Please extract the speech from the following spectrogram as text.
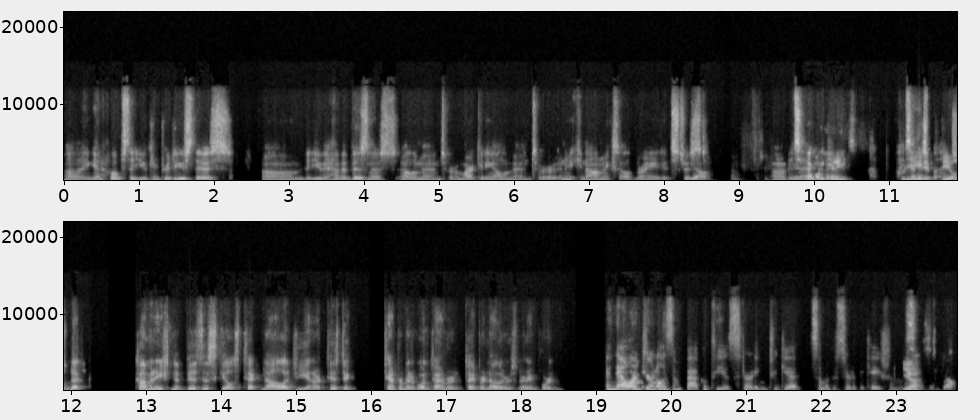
Uh, again, hopes that you can produce this um, that you have a business element or a marketing element or an economics element, right? It's just, yeah. uh, it's, any creative field that combination of business skills, technology, and artistic temperament of one time or type or another is very important. And now our journalism faculty is starting to get some of the certifications yeah. as well.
